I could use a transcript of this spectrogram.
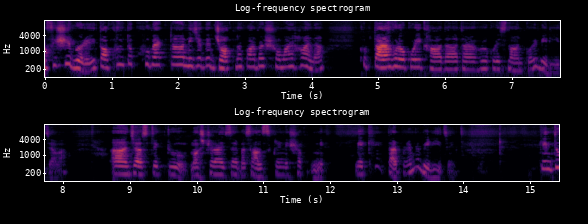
অফিসে বেরোই, তখন তো খুব একটা নিজেদের যত্ন করবার সময় হয় না। খুব তাড়াহুড়ো করে খাওয়া দাওয়া, তাড়াহুড়ো করে স্নান করে বেরিয়ে যাওয়া। জাস্ট একটু ময়শ্চারাইজার বা সানস্ক্রিন এসব মেখে তারপরে আমরা বেরিয়ে যাই। কিন্তু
